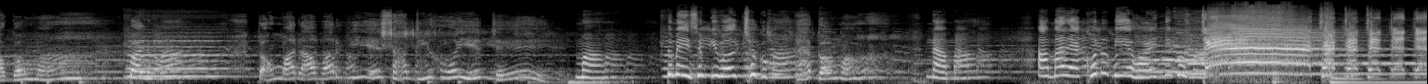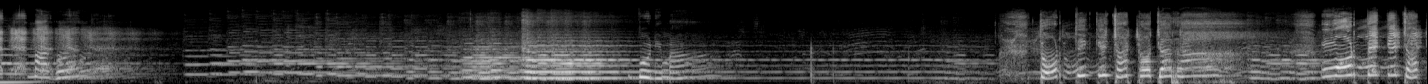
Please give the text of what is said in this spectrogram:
আগমা বল মা তোমার আবার বিয়ে শাদি হয়েছে। মা তুমি এইসব কি বলছো গো মা? গো মা না মা আমার এখনও বিয়ে হয়নি গো মা। মা গো। বুড়িমা। তোর থেকে ছোট যারা মোর থেকে ছোট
